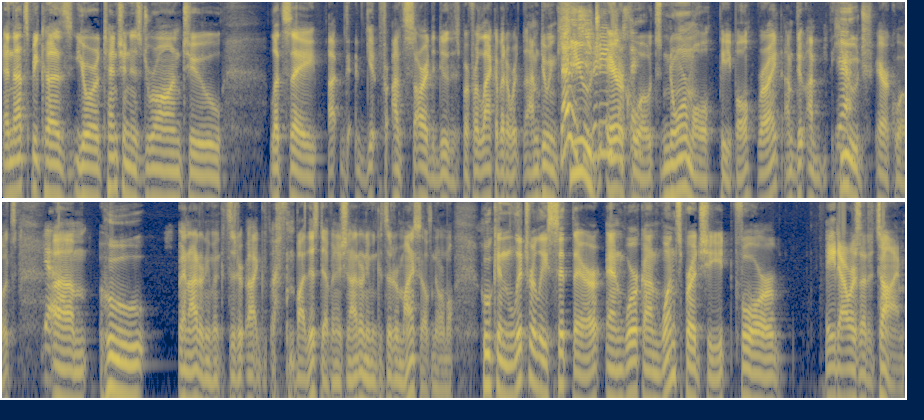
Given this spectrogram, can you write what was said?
And that's because your attention is drawn to, let's say, I, I'm sorry to do this, but for lack of a better word, I'm doing No, huge really air quotes, normal people, right? I'm do, I'm Yeah. huge air quotes, Yeah. um, who, and I don't even consider, I, by this definition, I don't even consider myself normal, who can literally sit there and work on one spreadsheet for eight hours at a time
